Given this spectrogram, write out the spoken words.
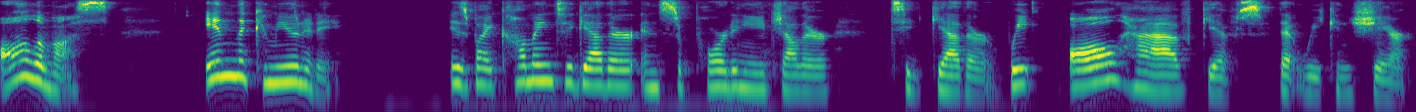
all of us in the community is by coming together and supporting each other together. We all have gifts that we can share.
